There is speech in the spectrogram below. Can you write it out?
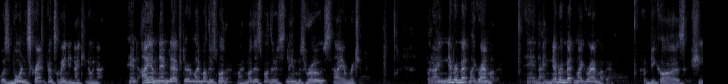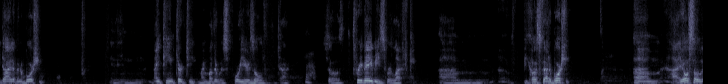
was born in Scranton, Pennsylvania, in 1909. And I am named after my mother's mother. My mother's mother's name was Rose. I am Richard. But I never met my grandmother. And I never met my grandmother because she died of an abortion in 1913. My mother was four years old at the time. Wow. So three babies were left um, because of that abortion. Um, I also,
